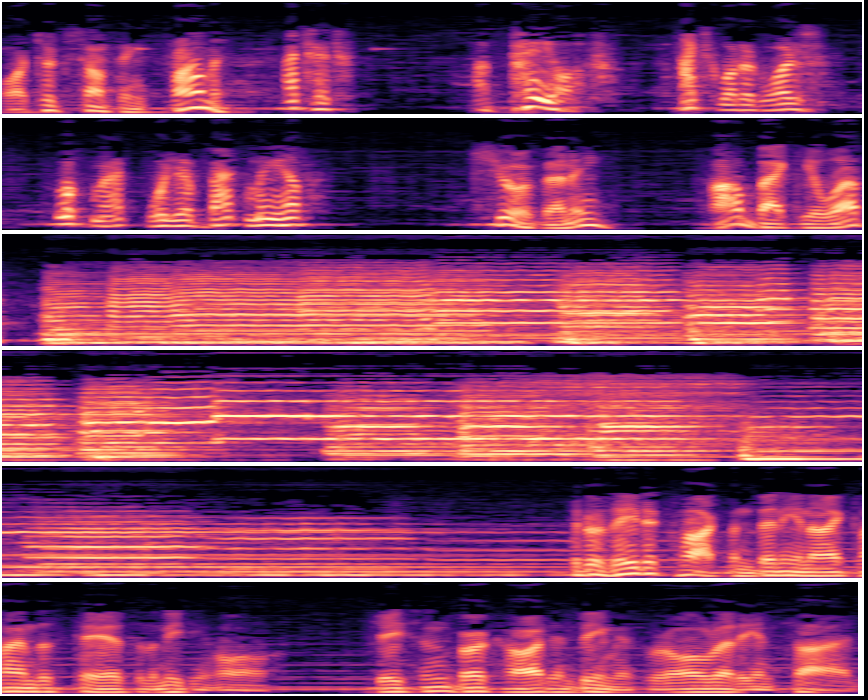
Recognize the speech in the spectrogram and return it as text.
Or took something from it. That's it. A payoff. That's what it was. Look, Matt, will you back me up? Sure, Benny. I'll back you up. Was 8 o'clock when Benny and I climbed the stairs to the meeting hall. Jason, Burkhart, and Bemis were already inside.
